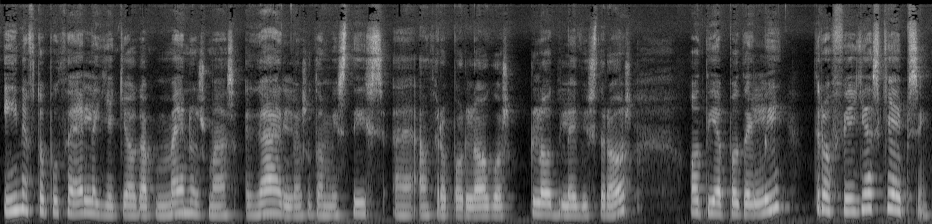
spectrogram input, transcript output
Είναι αυτό που θα έλεγε και ο αγαπημένος μας Γάλλος δομιστής ε, ανθρωπολόγος Κλοντ Λεβιστρός ότι αποτελεί τροφή για σκέψη.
